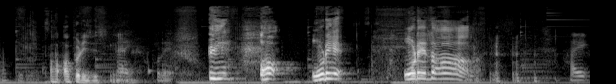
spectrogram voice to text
アプリを使あアプリですね、はいこれ。え？あ俺俺だ。はい。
